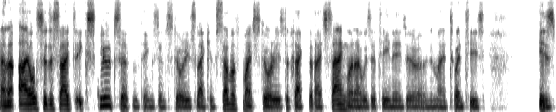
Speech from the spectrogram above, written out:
And I also decide to exclude certain things in stories, like in some of my stories, the fact that I sang when I was a teenager in my 20s is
